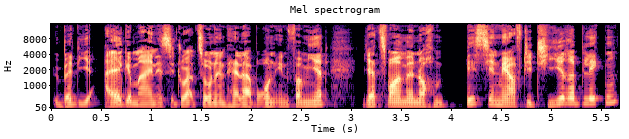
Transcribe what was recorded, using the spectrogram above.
über die allgemeine Situation in Hellerbrunn informiert. Jetzt wollen wir noch ein bisschen mehr auf die Tiere blicken.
